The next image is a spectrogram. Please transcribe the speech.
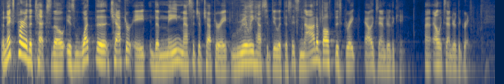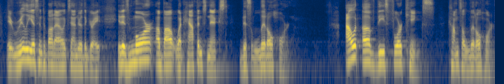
The next part of the text, though, is what the chapter 8, the main message of chapter 8, really has to do with this. It's not about this great Alexander the King, uh, Alexander the Great. It really isn't about Alexander the Great. It is more about what happens next this little horn. Out of these four kings comes a little horn.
